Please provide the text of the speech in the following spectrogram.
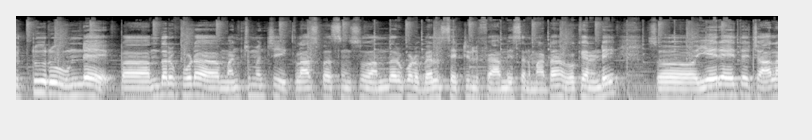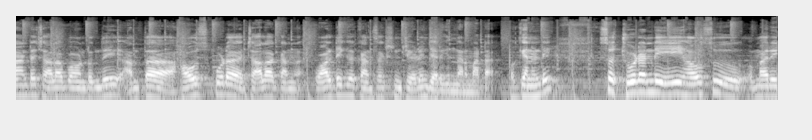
చుట్టూరు ఉండే అందరూ కూడా మంచి మంచి క్లాస్ పర్సన్స్ అందరూ కూడా వెల్ సెటిల్డ్ ఫ్యామిలీస్ అనమాట ఓకేనండి? సో ఏరియా అయితే చాలా అంటే చాలా బాగుంటుంది. అంత హౌస్ కూడా చాలా కన్ క్వాలిటీగా కన్స్ట్రక్షన్ చేయడం జరిగిందనమాట ఓకేనండి? సో చూడండి ఈ హౌస్ మరి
